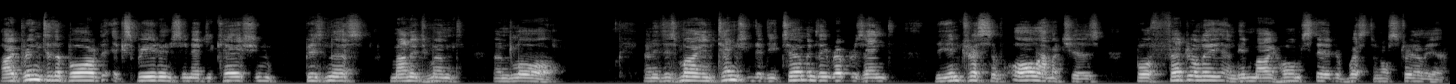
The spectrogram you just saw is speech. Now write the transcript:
I bring to the board experience in education, business, management, and law, and it is my intention to determinedly represent the interests of all amateurs, both federally and in my home state of Western Australia.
